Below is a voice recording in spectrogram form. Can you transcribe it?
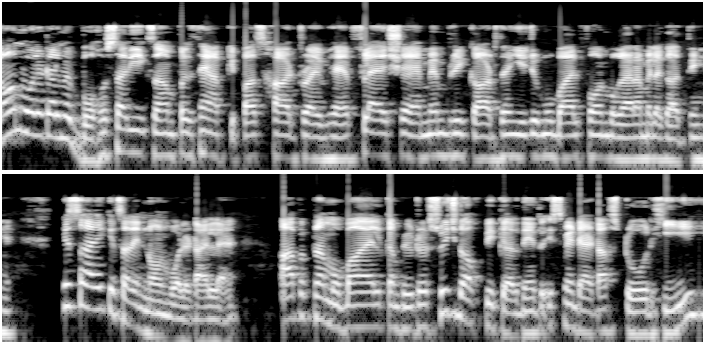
نان والیٹائل میں بہت ساری اگزامپلس ہیں۔ آپ کے پاس ہارڈ ڈرائیو ہے فلیش ہے میموری کارڈز ہیں، یہ جو موبائل فون وغیرہ میں لگاتے ہیں، یہ سارے کے سارے نان والیٹائل ہیں۔ آپ اپنا موبائل کمپیوٹر سوئچ آف بھی کر دیں تو اس میں ڈیٹا سٹور ہی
